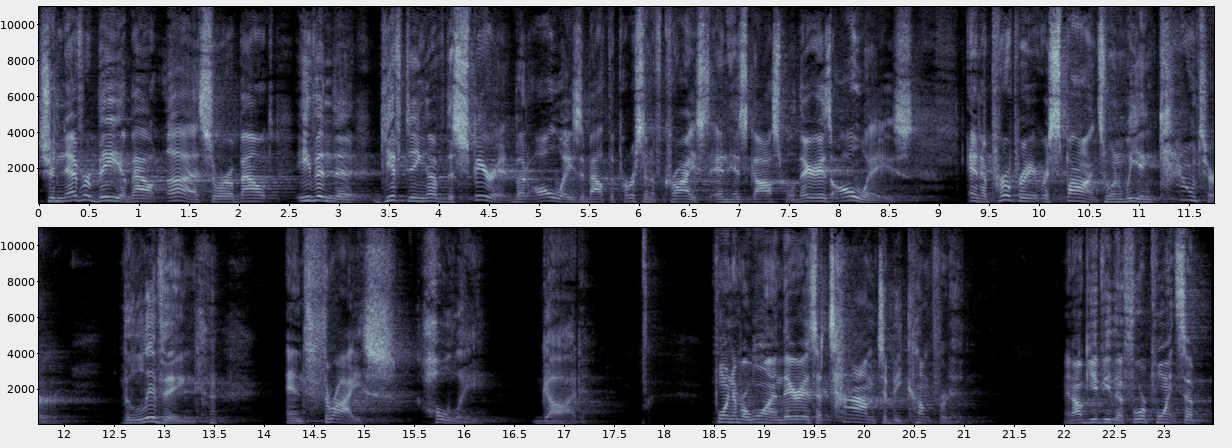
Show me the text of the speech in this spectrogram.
should never be about us or about even the gifting of the Spirit, but always about the person of Christ and his gospel. There is always an appropriate response when we encounter the living and thrice holy God. Point number one there is a time to be comforted. And I'll give you the four points up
